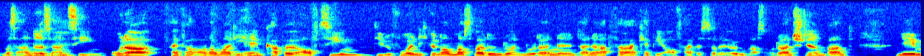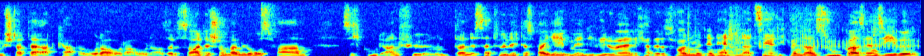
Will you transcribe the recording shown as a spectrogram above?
was anderes mhm. anziehen. Oder einfach auch nochmal die Helmkappe aufziehen, die du vorher nicht genommen hast, weil du nur, nur deine, deine Radfahrer-Cappy aufhattest oder irgendwas. Oder ein Stirnband nehmen statt der Radkappe oder, oder, oder. Also das sollte schon beim Losfahren sich gut anfühlen. Und dann ist natürlich das bei jedem individuell. Ich hatte das vorhin mit den Händen erzählt. Ich bin da super sensibel.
